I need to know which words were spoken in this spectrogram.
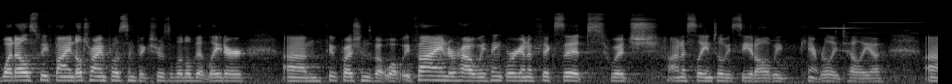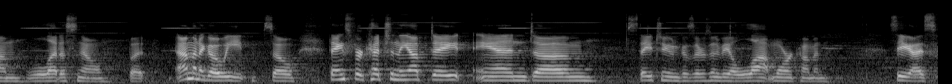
what else we find i'll try and post some pictures a little bit later. Um, if you have questions about what we find or how we think we're going to fix it which honestly until we see it all we can't really tell you um, let us know but i'm going to go eat. So thanks for catching the update and um, stay tuned because there's going to be a lot more coming. See you guys.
